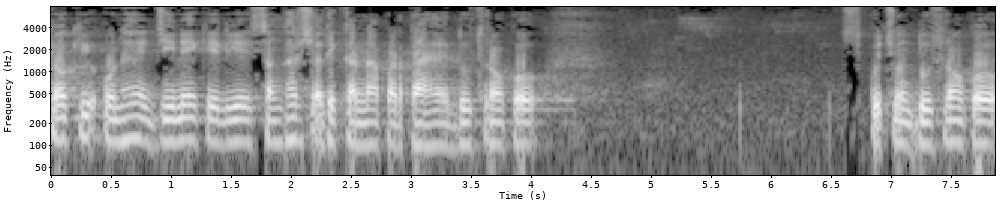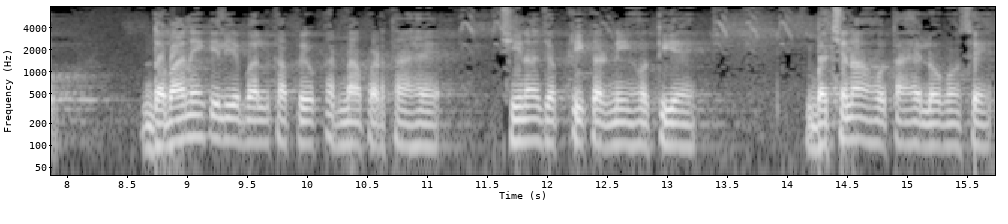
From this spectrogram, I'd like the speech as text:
क्योंकि उन्हें जीने के लिए संघर्ष अधिक करना पड़ता है। दूसरों को, कुछ दूसरों को दबाने के लिए बल का प्रयोग करना पड़ता है। छीना जब्ती करनी होती है, बचना होता है लोगों से,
